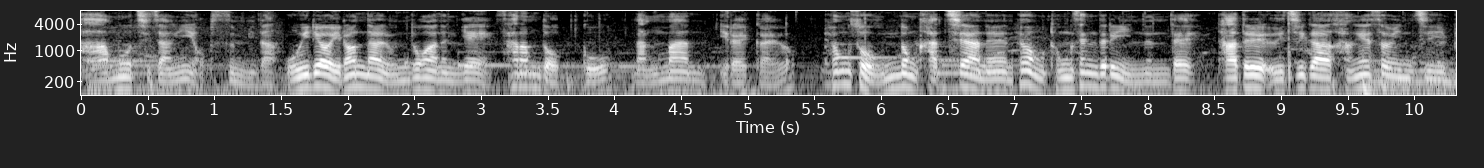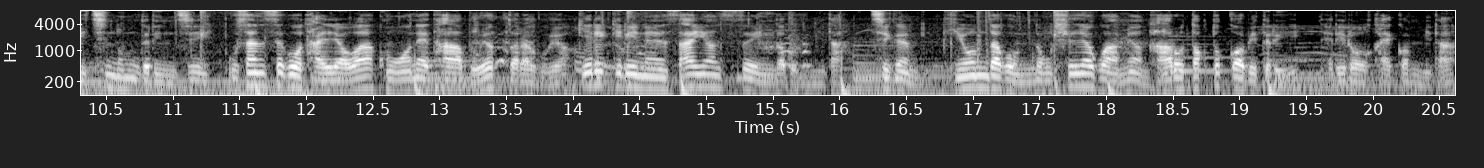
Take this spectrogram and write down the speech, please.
아무 지장이 없습니다. 오히려 이런 날 운동하는 게 사람도 없고 낭만이랄까요? 평소 운동 같이 하는 형 동생들이 있는데 다들 의지가 강해서인지 미친놈들인지 우산 쓰고 달려와 공원에 다 모였더라고요. 끼리끼리는 사이언스인가 봅니다. 지금 비 온다고 운동 쉬려고 하면 바로 떡두꺼비들이 데리러 갈 겁니다.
